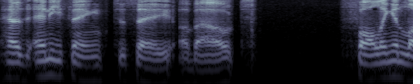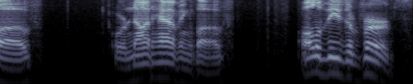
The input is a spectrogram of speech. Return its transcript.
has anything to say about falling in love or not having love. All of these are verbs.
